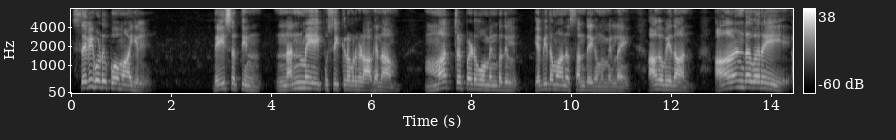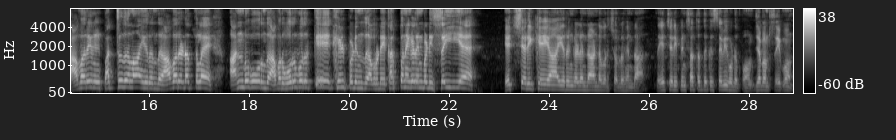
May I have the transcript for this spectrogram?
செவி கொடுப்போமாயில் தேசத்தின் நன்மையை புசிக்கிறவர்களாக நாம் மாற்றப்படுவோம் என்பதில் எவ்விதமான சந்தேகமும் இல்லை. ஆகவேதான் ஆண்டவரை அவரில் பற்றுதலாக இருந்து அவரிடத்தில் அன்பு கூர்ந்து அவர் ஒருவருக்கே கீழ்ப்படிந்து அவருடைய கற்பனைகளின்படி செய்ய எச்சரிக்கையாயிருங்கள் என்று ஆண்டவர் சொல்லுகின்றார். இந்த எச்சரிப்பின் சத்தத்துக்கு செவி கொடுப்போம் ஜெபம் செய்வோம்.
